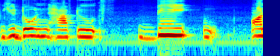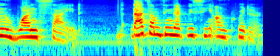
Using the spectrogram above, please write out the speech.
you don't have to be on one side. That's something that we see on twitter.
